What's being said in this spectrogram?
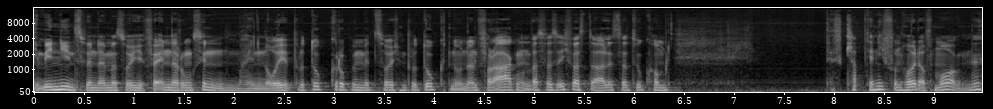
im Indienst, wenn da immer solche Veränderungen sind, mal eine neue Produktgruppe mit solchen Produkten und dann Fragen und was weiß ich, was da alles dazu kommt. Das klappt ja nicht von heute auf morgen, ne?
